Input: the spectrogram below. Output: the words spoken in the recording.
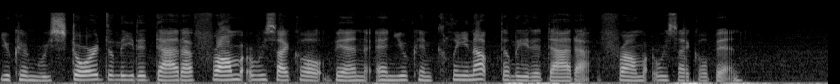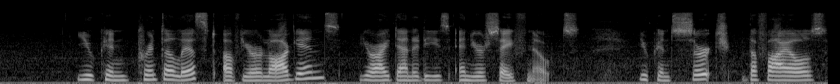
you can restore deleted data from recycle bin and you can clean up deleted data from recycle bin. You can print a list of your logins, your identities, and your safe notes. You can search the files.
